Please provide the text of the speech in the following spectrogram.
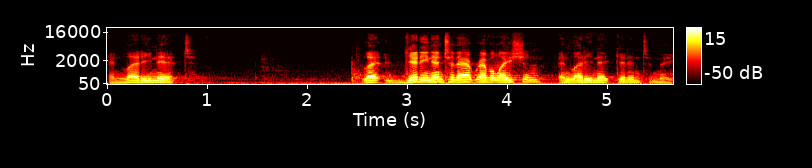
and letting it, let, getting into that revelation and letting it get into me.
